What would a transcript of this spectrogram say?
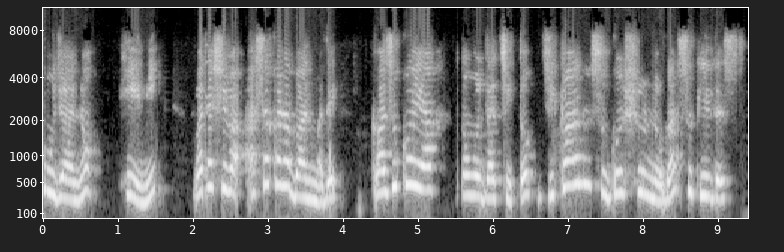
ガプージャの日に、私は朝から晩まで家族や友達と時間を過ごすのが好きです。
